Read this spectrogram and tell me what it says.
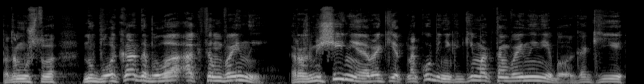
потому что, ну, блокада была актом войны. Размещение ракет на Кубе никаким актом войны не было, как и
